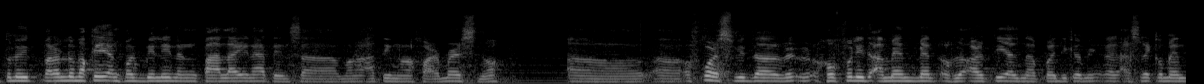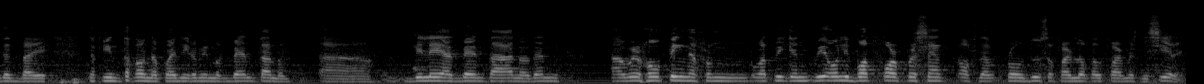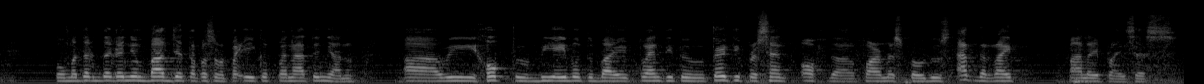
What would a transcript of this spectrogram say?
tuloy para lumaki ang pagbili ng palay natin sa mga ating mga farmers no Uh, uh, of course with the hopefully the amendment of the RTL na pwede kami uh, as recommended by nakinta ko na pwede kami magbenta mag uh, bili at benta ano then uh, we're hoping na from what we can we only bought 4% of the produce of our local farmers this year eh. kung madagdagan yung budget tapos mapaikot pa natin yan, uh, we hope to be able to buy 20 to 30% of the farmers' produce at the right palay prices.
